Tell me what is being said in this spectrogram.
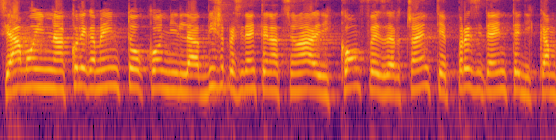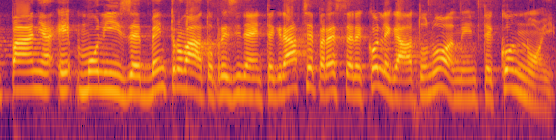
Siamo in collegamento con il vicepresidente nazionale di Confesercenti e presidente di Campania e Molise. Ben trovato presidente, grazie per essere collegato nuovamente con noi.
